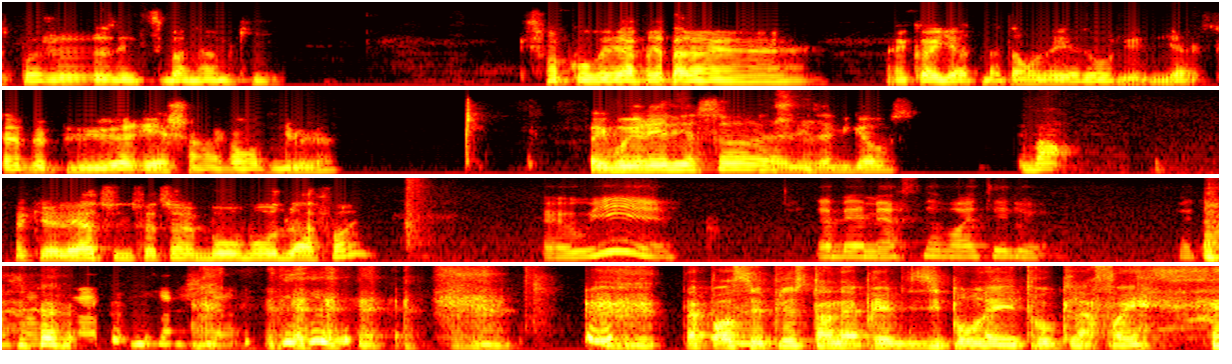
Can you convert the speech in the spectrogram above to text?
C'est pas juste des petits bonhommes qui, qui se font courir après par un, un coyote, mettons. Là. Il y a d'autres- il y a- c'est un peu plus riche en contenu. Là. Fait que vous irez lire ça, euh, les amigos. C'est bon. Fait que Léa, tu nous fais-tu un beau mot de la fin? Euh, oui. Eh ben, merci d'avoir été là. Fait qu'on se revoit la prochaine. T'as passé plus ton après-midi pour l'intro que la fin.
